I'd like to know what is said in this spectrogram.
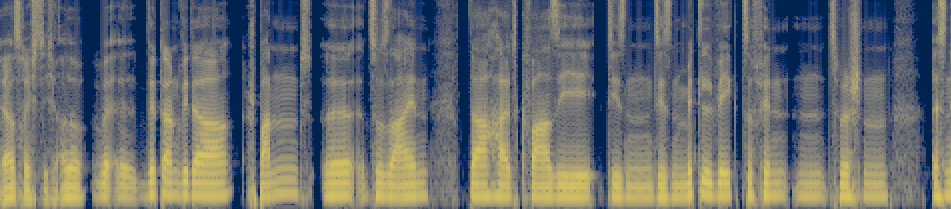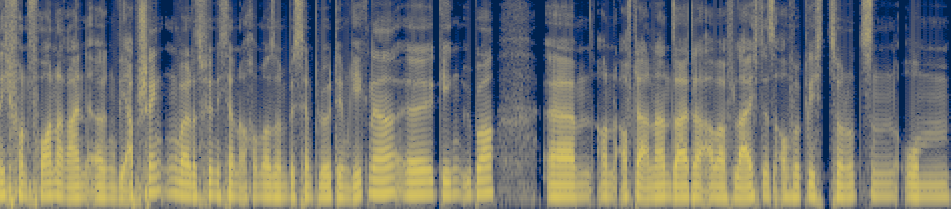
Ja, ist richtig. Also äh, wird dann wieder spannend äh, zu sein, da halt quasi diesen, diesen Mittelweg zu finden zwischen es nicht von vornherein irgendwie abschenken, weil das finde ich dann auch immer so ein bisschen blöd dem Gegner äh, gegenüber. Ähm, und auf der anderen Seite aber vielleicht es auch wirklich zu nutzen, um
